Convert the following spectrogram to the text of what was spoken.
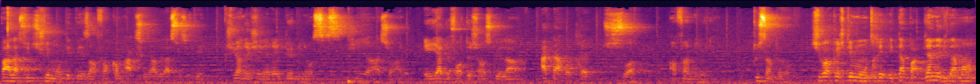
Par la suite, tu fais monter tes enfants comme actionnaires de la société. Tu viens de générer 2,6 millions génération à l'autre. Et il y a de fortes chances que là, à ta retraite, tu sois enfin millionnaire. Tout simplement. Tu vois que je t'ai montré étape par Bien évidemment,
